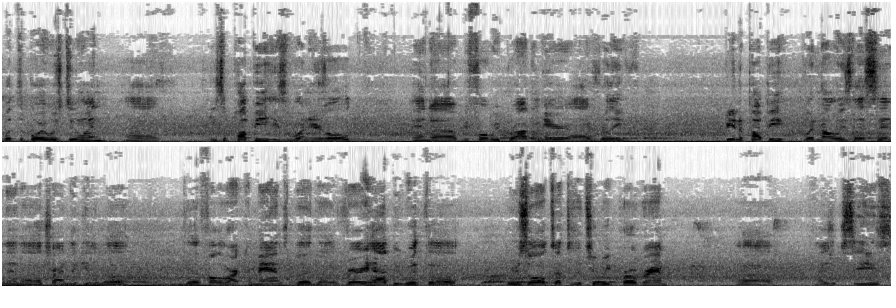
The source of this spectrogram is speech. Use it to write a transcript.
what the boy was doing. Uh, he's a puppy. He's one years old, and uh, before we brought him here, really being a puppy, wouldn't always listen and uh, trying to get him to, to follow our commands. But uh, very happy with uh, the results after the two-week program. As you can see, he's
